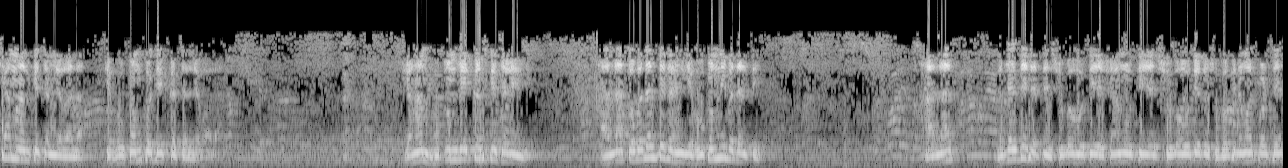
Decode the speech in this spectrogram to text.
کیا مان کے چلنے والا؟ کہ حکم کو دیکھ کر چلنے والا۔ کہ ہم حکم دیکھ کر کے چلیں گے۔ حالات تو بدلتے رہیں گے، حکم نہیں بدلتے۔ حالات بدلتے رہتے ہیں۔ صبح ہوتی ہے، شام ہوتی ہے۔ صبح ہوتی ہے تو صبح کی نماز پڑھتے ہیں۔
